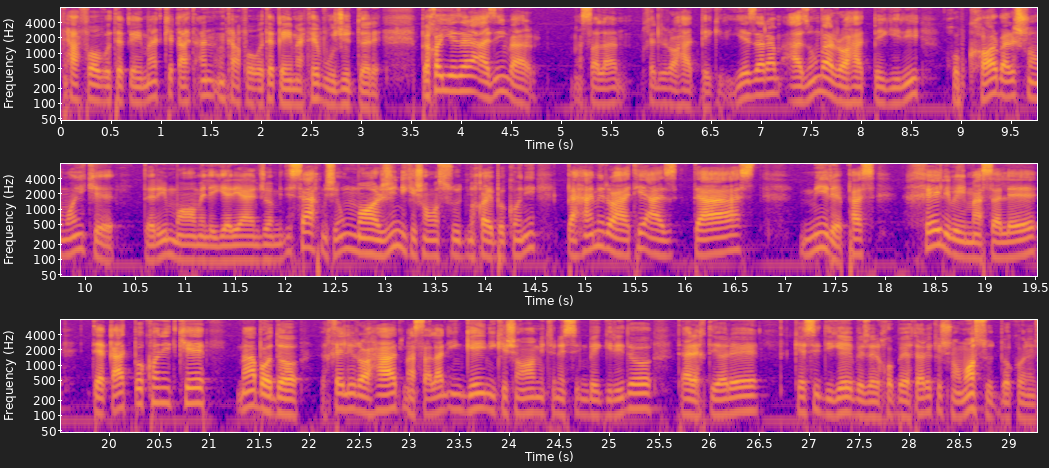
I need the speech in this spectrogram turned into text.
تفاوت قیمت که قطعا اون تفاوت قیمت وجود داره. بخوای یه ذره از این ور مثلا خیلی راحت بگیری. یه ذره از اون ور راحت بگیری خب کار برای شمایی که داری معامله گری انجام میدی سخت میشه. اون مارژینی که شما سود می‌خوای بکنی به همین راحتی از دست میره. پس خیلی به این مسئله دقت بکنید که مبادا خیلی راحت مثلا این گینی که شما می‌تونستین بگیرید و در اختیار کسی دیگه بذارید. خب بهتره که شما سود بکنید.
